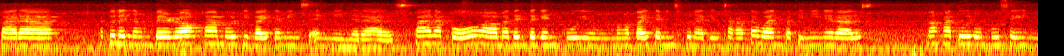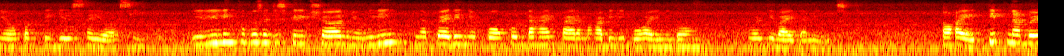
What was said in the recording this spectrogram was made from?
para katulad ng Berocca multivitamins and minerals para po ah, madagdagan po yung mga vitamins po natin sa katawan pati minerals makatulong po sa inyo pagtigil sa yosi. Ililink ko po sa description yung link na pwede nyo pong puntahan para makabili po kayo nitong multivitamins. Okay, tip number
